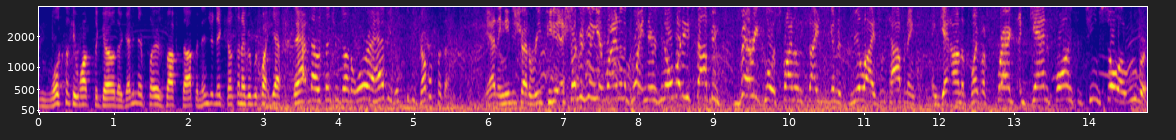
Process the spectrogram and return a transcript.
He looks like he wants to go. They're getting their players buffed up, and Ninja Nick doesn't have Uber quite yet. They have now a Sentry Gun or a Heavy. This could be trouble for them. Yeah, they need to try to repeat it. Shrugger's going to get right on the point, and there's nobody to stop him. Very close. Finally, Size is to realize what's happening and get on the point, but Frags again falling from Team Solo Uber.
